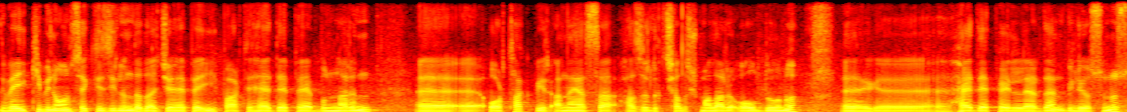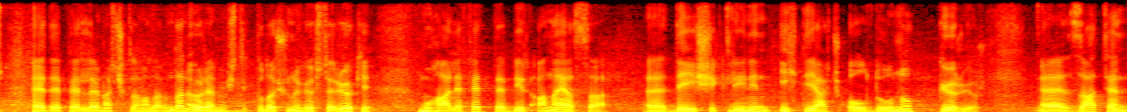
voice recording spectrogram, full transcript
ve 2018 yılında da CHP, İYİ Parti, HDP bunların e, ortak bir anayasa hazırlık çalışmaları olduğunu e, e, HDP'lilerden biliyorsunuz. HDP'lilerin açıklamalarından öğrenmiştik. Bu da şunu gösteriyor ki muhalefet de bir anayasa e, değişikliğinin ihtiyaç olduğunu görüyor. E, Zaten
